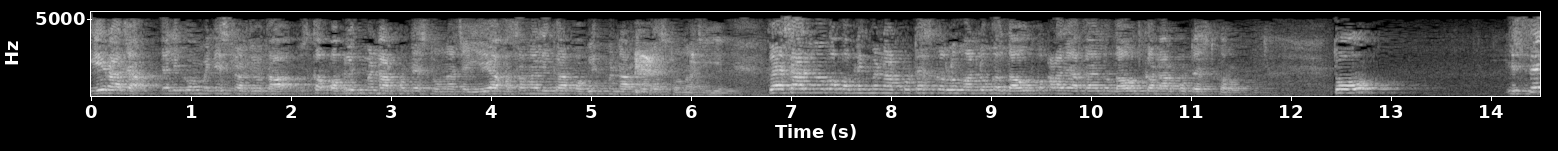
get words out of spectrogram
ए राजा टेलीकॉम मिनिस्टर जो था, उसका पब्लिक में नार्को टेस्ट होना चाहिए या हसन अली का पब्लिक में नार्को टेस्ट होना चाहिए। तो ऐसे आदमियों का पब्लिक में नार्को टेस्ट कर लो, मान लो कल दाऊद पकड़ा जाता है तो दाऊद का नार्को टेस्ट करो। तो इससे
